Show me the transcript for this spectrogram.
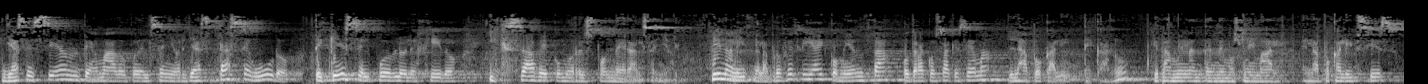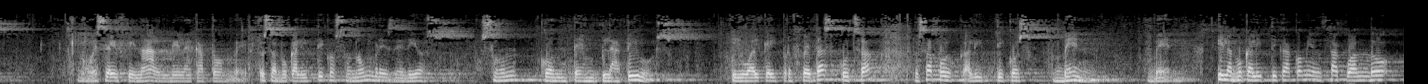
ya se siente amado por el Señor, ya está seguro de que es el pueblo elegido y sabe cómo responder al Señor. Finaliza la profecía y comienza otra cosa que se llama la apocalíptica, ¿no? Que también la entendemos muy mal. El apocalipsis no es el final ni la hecatombe. Los apocalípticos son hombres de Dios, son contemplativos. Igual que el profeta escucha, los apocalípticos ven, ven. Y la apocalíptica comienza cuando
